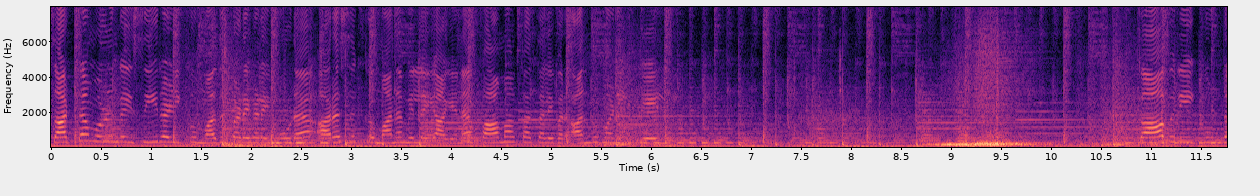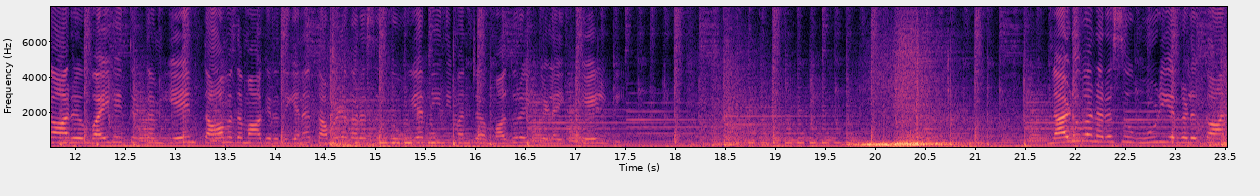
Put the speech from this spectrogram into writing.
சட்டம் ஒழுங்கை சீரழிக்கும் மதுக்கடைகளை மூட அரசுக்கு மனமில்லையா என பாமக தலைவர் அன்புமணி கேள்வி. காவிரி குண்டாறு வைகை திட்டம் ஏன் தாமதமாகிறது என தமிழக அரசுக்கு உயர்நீதிமன்ற மதுரை கிளை கேள்வி. நடுவண் அரசு ஊழியர்களுக்கான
